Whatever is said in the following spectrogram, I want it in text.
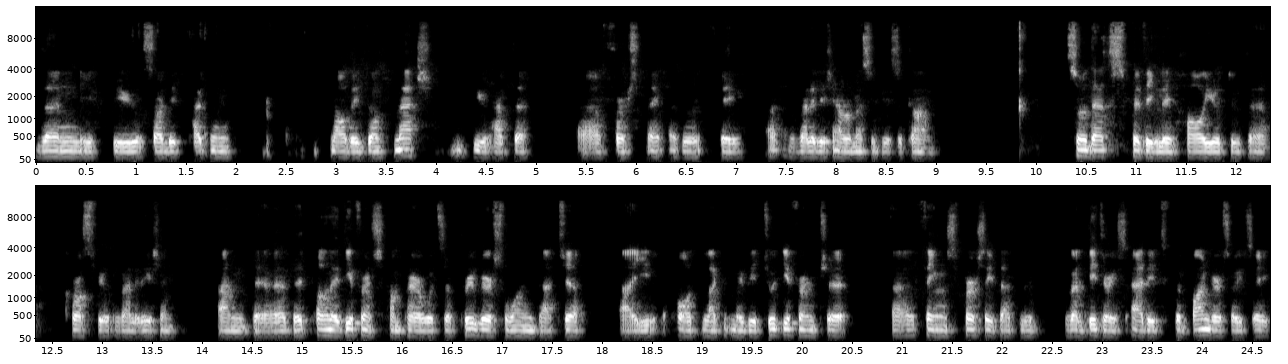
then if you started typing now they don't match, you have the uh, first the, the uh, validation error message is gone. So that's basically how you do the cross-field validation. And uh, the only difference compared with the previous one that uh, you, or like maybe two different uh, uh, things. Firstly, that the validator is added to the binder, so it's a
